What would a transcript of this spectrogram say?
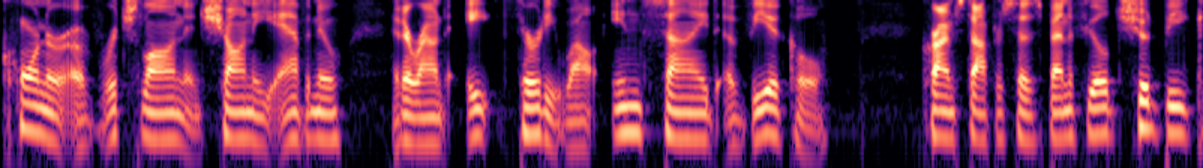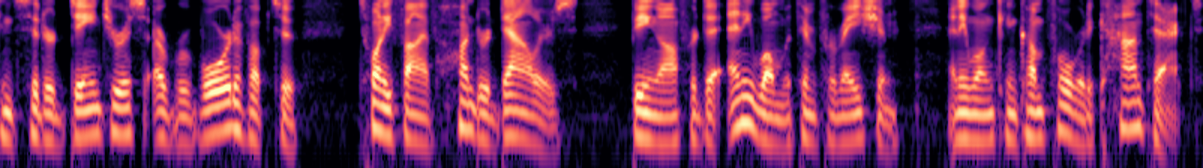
corner of Rich Lawn and Shawnee Avenue at around 8:30 while inside a vehicle Crime Stopper says Benefield should be considered dangerous, a reward of up to $2,500 being offered to anyone with information. Anyone can come forward to contact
